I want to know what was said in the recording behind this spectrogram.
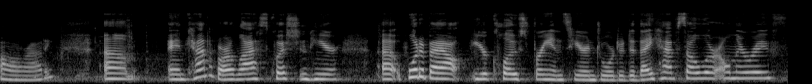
Alrighty. Um, and kind of our last question here. Uh, what about your close friends here in Georgia? Do they have solar on their roof?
